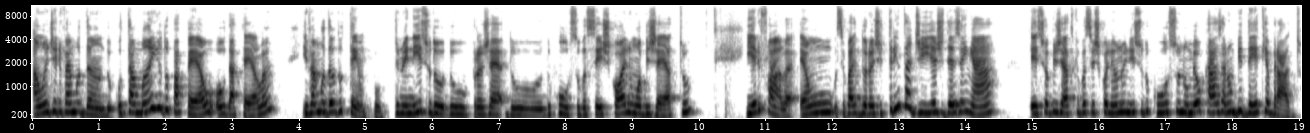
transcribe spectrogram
aonde ele vai mudando o tamanho do papel ou da tela e vai mudando o tempo. No início do, do, do, do curso, você escolhe um objeto e ele fala: é um. Você vai durante 30 dias desenhar esse objeto que você escolheu no início do curso. No meu caso, era um bidê quebrado.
